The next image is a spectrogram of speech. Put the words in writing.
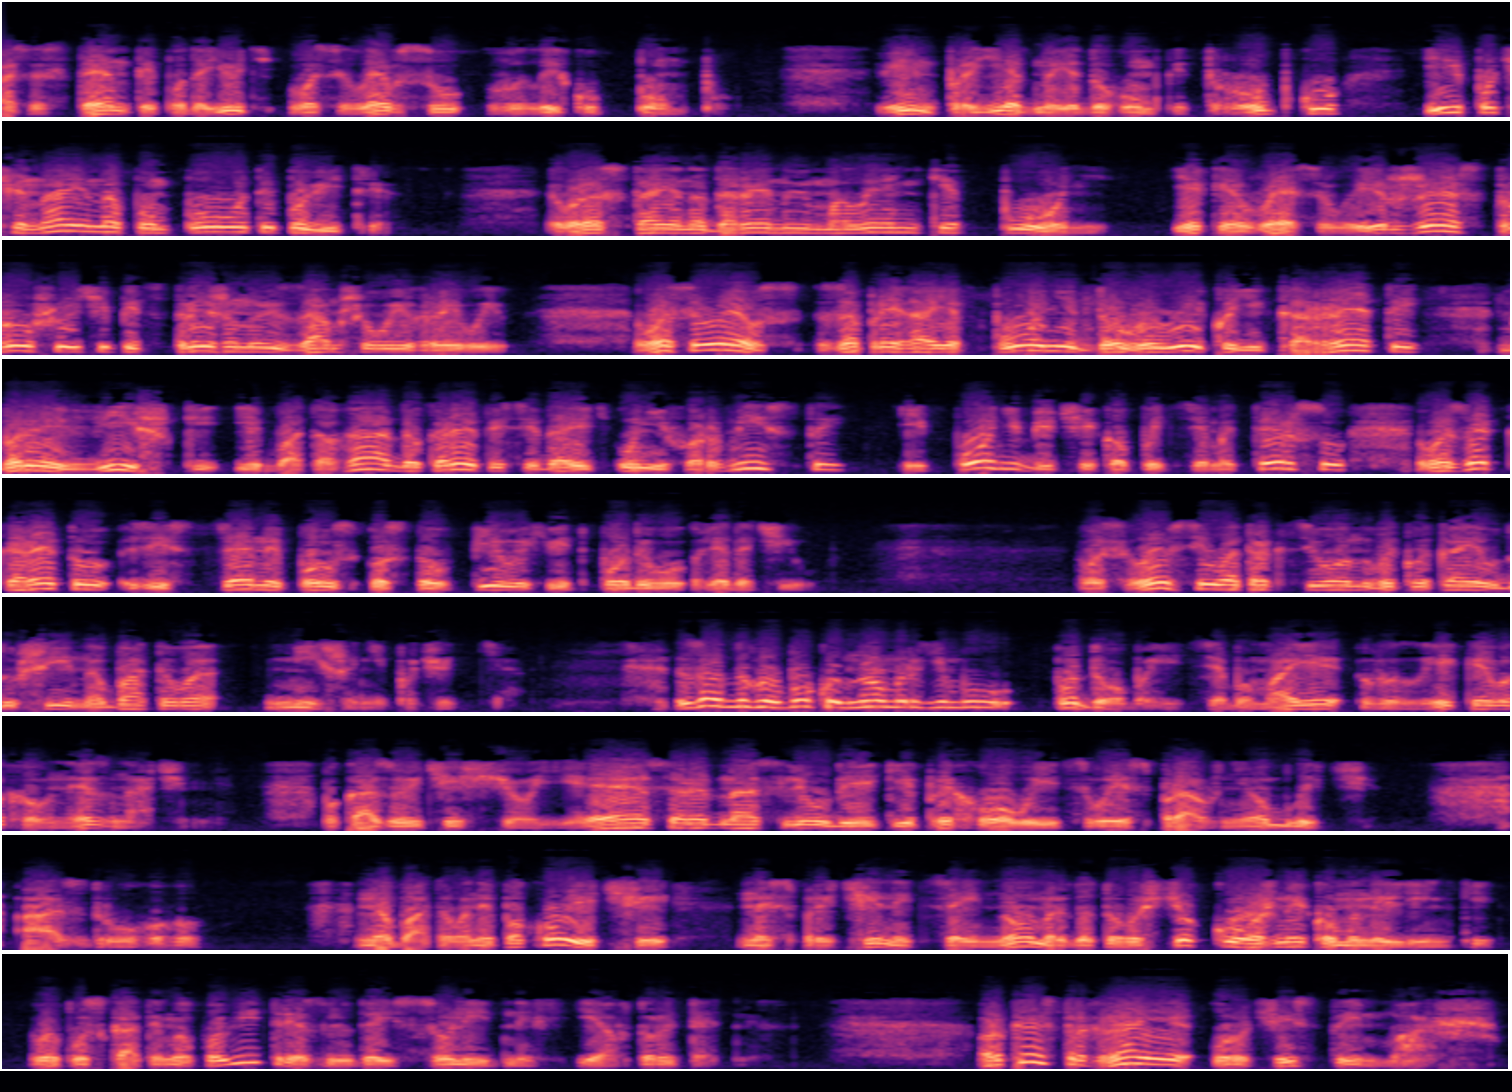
Асистенти подають Василевсу велику помпу. Він приєднує до гумки трубку і починає напомповувати повітря. Виростає над ареною маленьке поні, яке весело і рже, струшуючи підстриженою замшевою гривою. Василевс запрягає поні до великої карети, бере вішки і батога, до карети сідають уніформісти, і поні, б'ючи копитцями терсу, везе карету зі сцени повз остовпілих від подиву глядачів. Василевсів атракціон викликає в душі Набатова мішані почуття. З одного боку, номер йому подобається, бо має велике виховне значення, показуючи, що є серед нас люди, які приховують своє справжнє обличчя. А з другого, Набатова непокоїть, чи не спричинить цей номер до того, що кожний, кому випускатиме повітря з людей солідних і авторитетних. Оркестр грає урочистий марш.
